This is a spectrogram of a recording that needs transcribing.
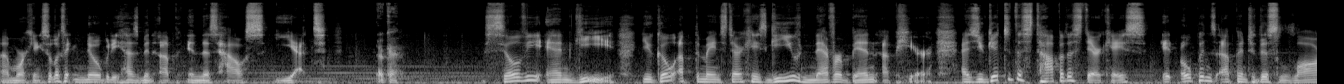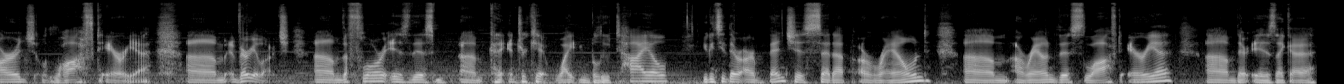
um, working. So it looks like nobody has been up in this house yet. Okay. Sylvie and Guy, you go up the main staircase. Guy, you've never been up here. As you get to the top of the staircase, it opens up into this large loft area, um, very large. Um, the floor is this um, kind of intricate white and blue tile. You can see there are benches set up around um, around this loft area. Um, there is like a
